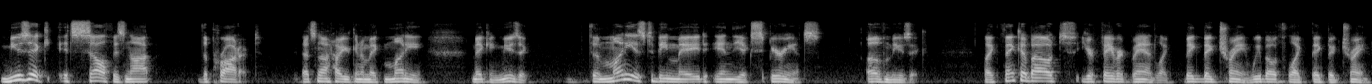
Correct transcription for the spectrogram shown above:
music itself is not the product. That's not how you're going to make money making music. The money is to be made in the experience of music. Like think about your favorite band, like Big Big Train. We both like Big Big Train,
